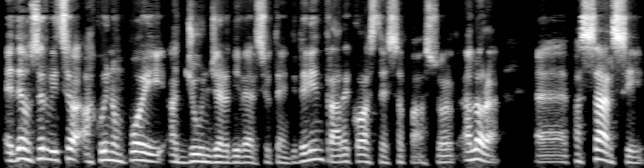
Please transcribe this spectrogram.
ed è un servizio a cui non puoi aggiungere diversi utenti, devi entrare con la stessa password. Allora, eh, passarsi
